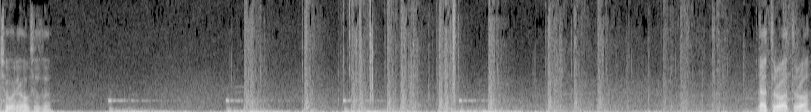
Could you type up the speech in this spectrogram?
저거니가 없어서. 야 들어와 들어와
